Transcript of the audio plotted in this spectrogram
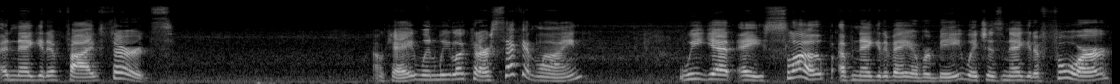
a negative 5 thirds. Okay, when we look at our second line, we get a slope of negative a over b, which is negative 4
